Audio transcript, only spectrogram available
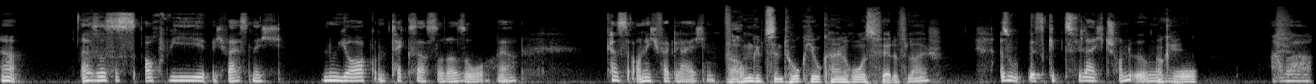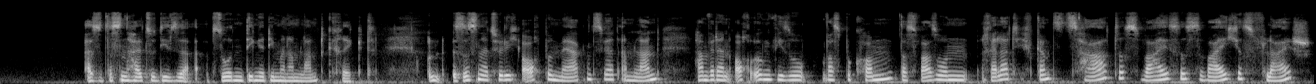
Ja. Also es ist auch wie, ich weiß nicht, New York und Texas oder so, ja. Kannst du auch nicht vergleichen. Warum gibt es in Tokio kein rohes Pferdefleisch? Also es gibt es vielleicht schon irgendwo. Okay. Aber also das sind halt so diese absurden Dinge, die man am Land kriegt. Und es ist natürlich auch bemerkenswert, am Land haben wir dann auch irgendwie so was bekommen. Das war so ein relativ ganz zartes, weißes, weiches Fleisch.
